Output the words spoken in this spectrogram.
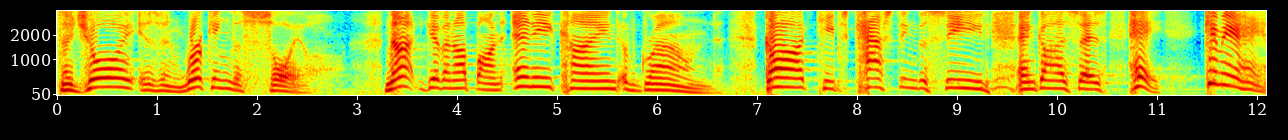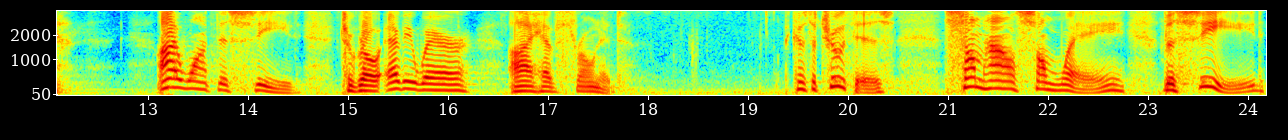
The joy is in working the soil, not giving up on any kind of ground. God keeps casting the seed, and God says, Hey, give me a hand. I want this seed to grow everywhere I have thrown it. Because the truth is, somehow, some way, the seed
